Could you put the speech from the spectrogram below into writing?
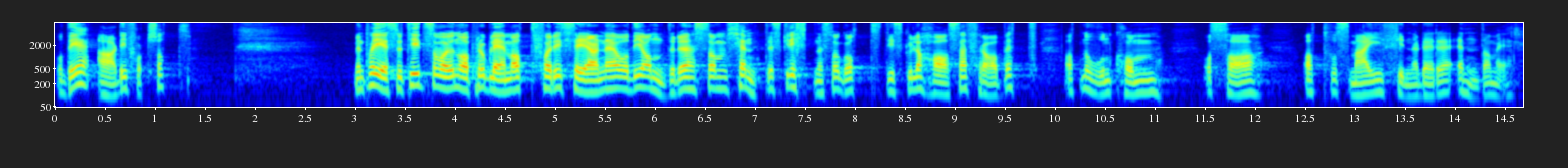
Og det er de fortsatt. Men på Jesu tid var jo noe av problemet at fariseerne og de andre som kjente Skriftene så godt, de skulle ha seg frabedt at noen kom og sa at 'hos meg finner dere enda mer'.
